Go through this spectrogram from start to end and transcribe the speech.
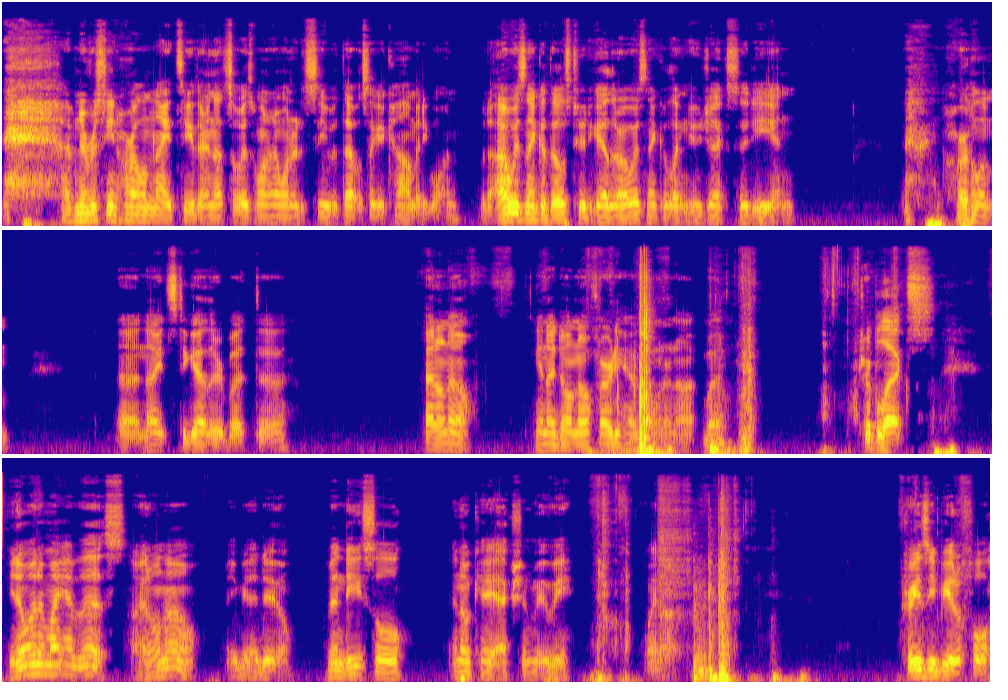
I've never seen Harlem Nights either, and that's always one I wanted to see, but that was like a comedy one. But I always think of those two together. I always think of like New Jack City and Harlem uh, Nights together, but uh, I don't know. And I don't know if I already have that one or not, but Triple X. You know what? I might have this. I don't know. Maybe I do. Vin Diesel, an okay action movie. Why not? Crazy Beautiful.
